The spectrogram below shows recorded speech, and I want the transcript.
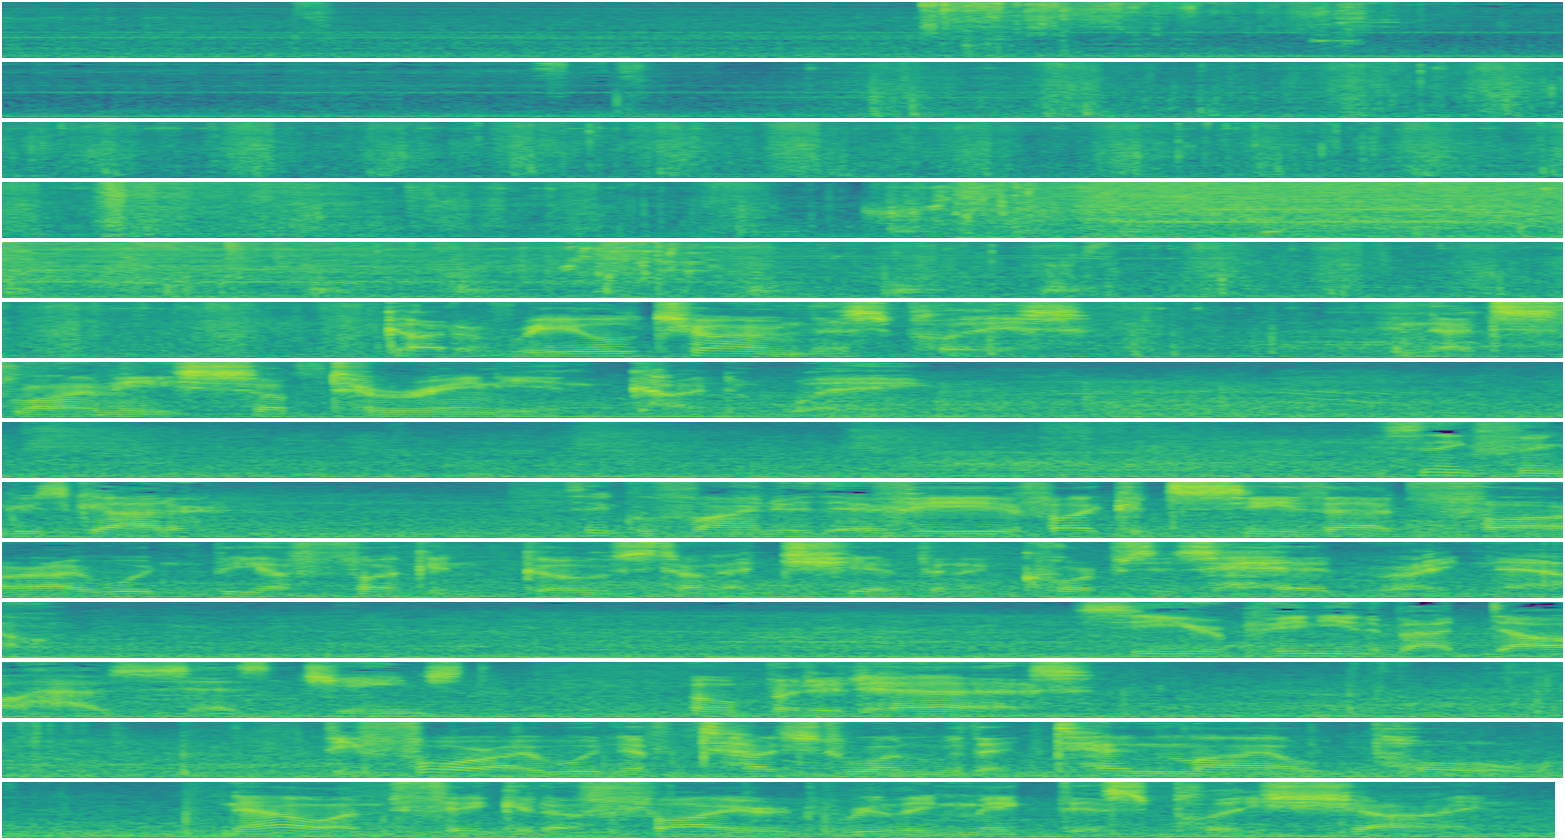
Real charm, this place. In that slimy, subterranean kind of way. You think Fingers got her? Think we'll find her there? V, if I could see that far, I wouldn't be a fucking ghost on a chip in a corpse's head right now. See, your opinion about dollhouses hasn't changed. Oh, but it has. Before, I wouldn't have touched one with a 10 mile pole. Now I'm thinking a fire'd really make this place shine.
